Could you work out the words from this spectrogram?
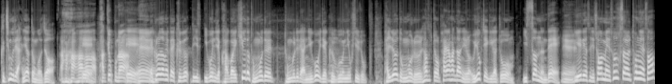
그 친구들이 아니었던 거죠. 아, 예. 바뀌었구나. 예. 네, 그러다 보니까 그 이분 이제 과거에 키우던 동물들 동물들이 아니고 이제 그분이 혹시 좀 반려동물을 상습적으로 파양한다는 이런 의혹 제기가 좀 있었는데 예. 이에 대해서 이제 처음에 소속사를 통해서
